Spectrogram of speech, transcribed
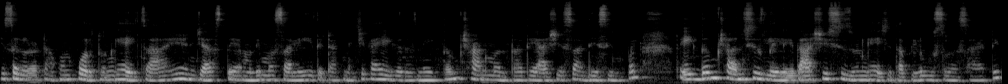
हे सगळं टाकून परतून घ्यायचं आहे आणि जास्त यामध्ये मसाले हे ते टाकण्याची काही गरज नाही. एकदम छान बनतात हे असे साधे सिंपल तर एकदम छान शिजलेले आहेत असे शिजून घ्यायचे आहेत आपल्याला उसळसाठी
